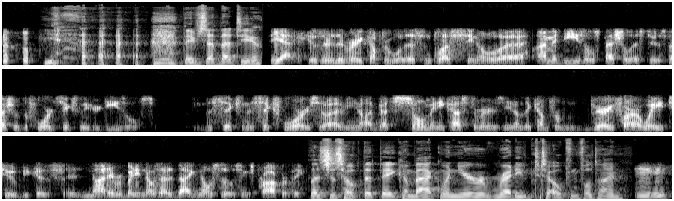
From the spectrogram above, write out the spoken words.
yeah, they've said that to you. Yeah, because they're they're very comfortable with this, and plus, you know, uh, I'm a diesel specialist too, especially with the Ford six liter diesels the six and the six four. So I've, you know, I've got so many customers. You know, they come from very far away too, because not everybody knows how to diagnose those things properly. Let's just hope that they come back when you're ready to open full time. Mm-hmm.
